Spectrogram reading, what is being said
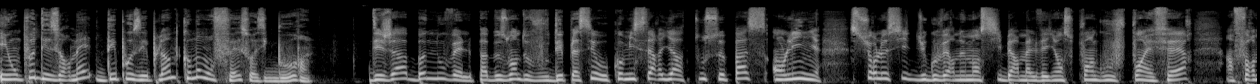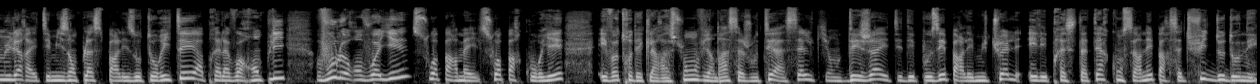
et on peut désormais déposer plainte. Comment on fait, Soisigbourg Déjà, bonne nouvelle, pas besoin de vous déplacer au commissariat. Tout se passe en ligne sur le site du gouvernement cybermalveillance.gouv.fr. Un formulaire a été mis en place par les autorités. Après l'avoir rempli, vous le renvoyez soit par mail, soit par courrier. Et votre déclaration viendra s'ajouter à celles qui ont déjà été déposées par les mutuelles et les prestataires concernés par cette fuite de données.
